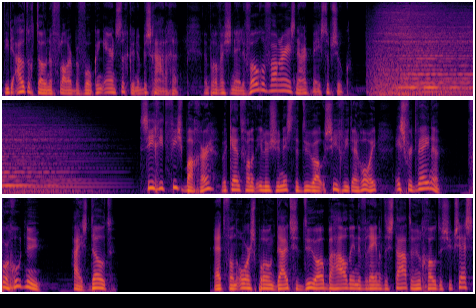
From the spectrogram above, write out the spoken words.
die de autochtone fladderbevolking ernstig kunnen beschadigen. Een professionele vogelvanger is naar het beest op zoek. Sigrid Fischbacher, bekend van het illusionistenduo Sigrid en Roy, is verdwenen. Voorgoed nu. Hij is dood. Het van oorsprong Duitse duo behaalde in de Verenigde Staten hun grote succes.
